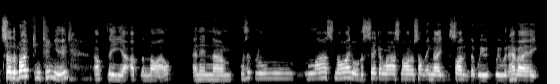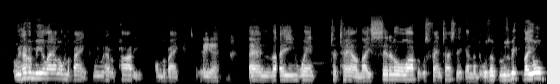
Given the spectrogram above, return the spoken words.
So the boat continued up the uh, up the Nile, and then um, was it the l- last night or the second last night or something? They decided that we would- we would have a we would have a meal out on the bank. We would have a party on the bank, Yeah. and they went to town. They set it all up. It was fantastic, and it was a it was a big. They all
